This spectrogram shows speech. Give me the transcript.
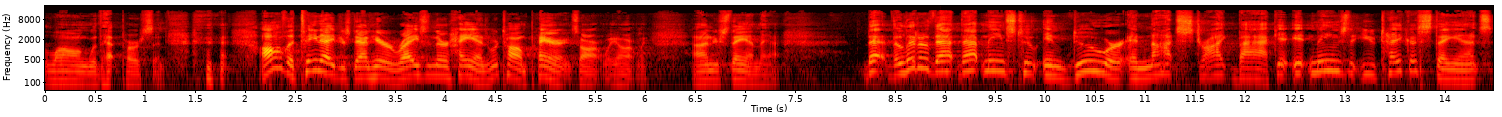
long with that person? All the teenagers down here are raising their hands. We're talking parents, aren't we? Aren't we? I understand that. That literally that, that means to endure and not strike back. It, it means that you take a stance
